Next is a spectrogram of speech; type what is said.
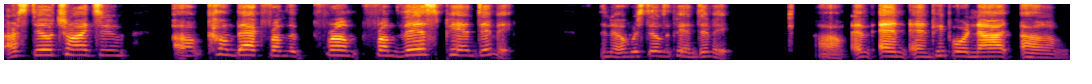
are still trying to um, come back from the from from this pandemic. You know, we're still in the pandemic, um, and and and people are not. Um,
